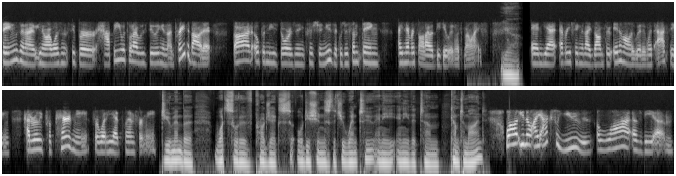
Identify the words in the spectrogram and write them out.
things and I, you know, I wasn't super happy with what I was doing and I prayed about it, God opened these doors in Christian music, which is something I never thought I would be doing with my life. Yeah. And yet, everything that I'd gone through in Hollywood and with acting had really prepared me for what He had planned for me. Do you remember what sort of projects, auditions that you went to? Any any that um, come to mind? Well, you know, I actually use a lot of the um,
